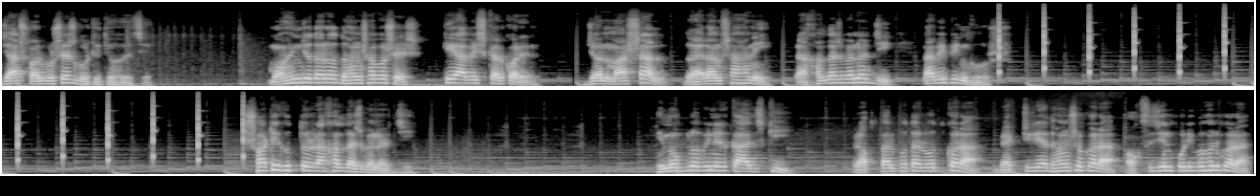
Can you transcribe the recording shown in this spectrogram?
যা সর্বশেষ গঠিত হয়েছে। মহেঞ্জোদারো ধ্বংসাবশেষ কে আবিষ্কার করেন? জন মার্শাল, দয়ারাম সাহানি, রাখাল দাস ব্যানার্জি না বিপিন ঘোষ? সঠিক উত্তর রাখাল দাস ব্যানার্জি। হিমোগ্লোবিনের কাজ কি? রক্তাল্পতা রোধ করা, ব্যাকটেরিয়া ধ্বংস করা, অক্সিজেন পরিবহন করা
